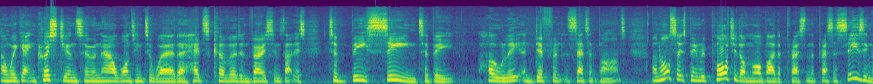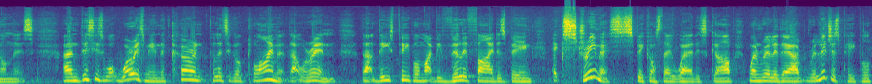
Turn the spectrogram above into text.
and we're getting Christians who are now wanting to wear their heads covered and various things like this to be seen to be holy and different and set apart. And also, it's being reported on more by the press, and the press are seizing on this. And this is what worries me in the current political climate that we're in that these people might be vilified as being extremists because they wear this garb, when really they are religious people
